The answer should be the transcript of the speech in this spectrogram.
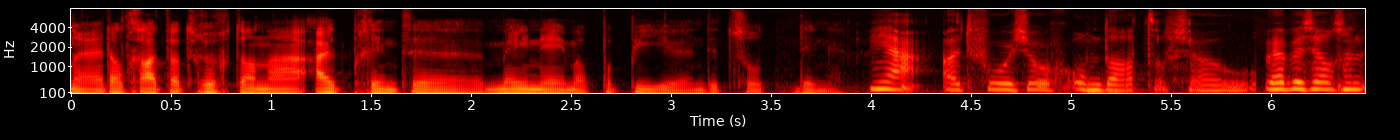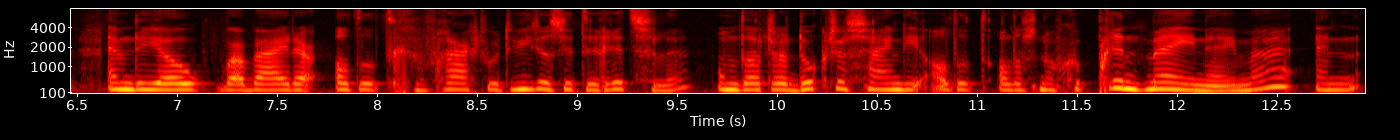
Nou ja, dat gaat weer terug dan naar uitprinten, meenemen op papier en dit soort dingen. Ja, uit voorzorg om dat of zo. We hebben zelfs een MDO waarbij er altijd gevraagd wordt wie er zit te ritselen. Omdat er dokters zijn die altijd alles nog geprint meenemen. En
